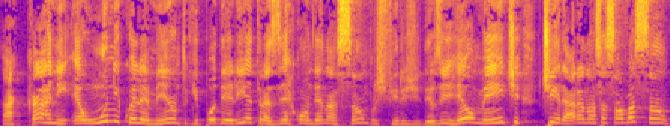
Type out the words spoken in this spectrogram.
A carne é o único elemento que poderia trazer condenação para os filhos de Deus e realmente tirar a nossa salvação.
